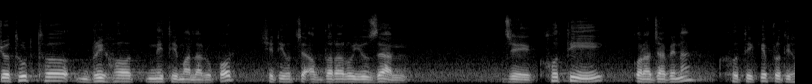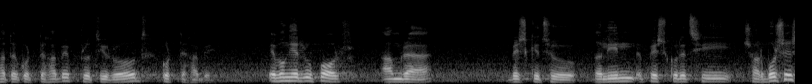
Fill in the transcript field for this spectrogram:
চতুর্থ বৃহৎ নীতিমালার উপর। সেটি হচ্ছে আবদারার ইউজাল। যে ক্ষতি করা যাবে না, ক্ষতিকে প্রতিহত করতে হবে, প্রতিরোধ করতে হবে। এবং এর উপর আমরা বেশ কিছু দলিল পেশ করেছি। সর্বশেষ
